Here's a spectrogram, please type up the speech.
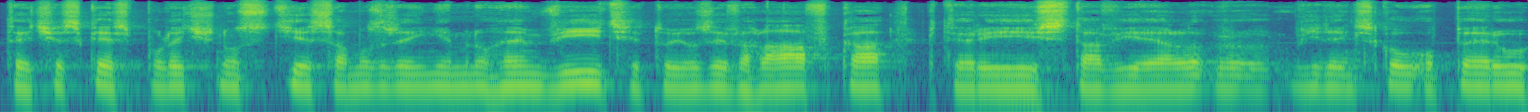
té české společnosti je samozřejmě mnohem víc. Je to Josef Hlávka, který stavěl vídeňskou operu.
